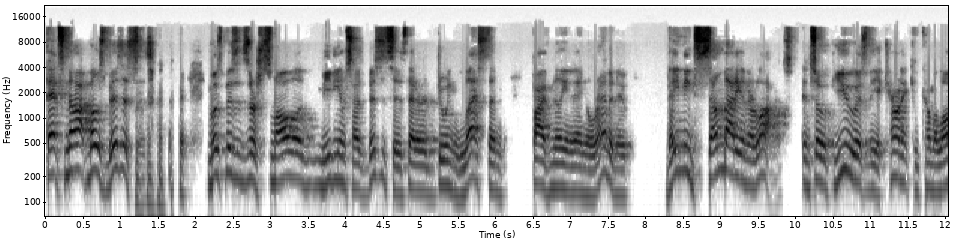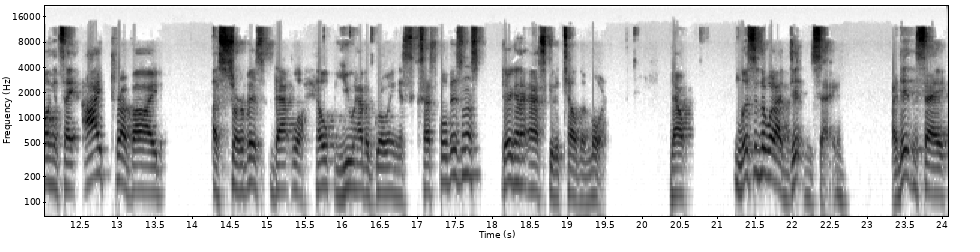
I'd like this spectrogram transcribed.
That's not most businesses. most businesses are small and medium sized businesses that are doing less than 5 million in annual revenue. they need somebody in their lives. And so if you as the accountant can come along and say, I provide a service that will help you have a growing and successful business, they're going to ask you to tell them more. Now, listen to what I didn't say. I didn't say,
